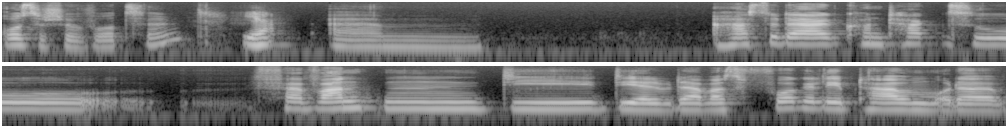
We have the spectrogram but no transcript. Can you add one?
russische Wurzeln. Ja, Ähm, hast du da Kontakt zu Verwandten, die dir da was vorgelebt haben oder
